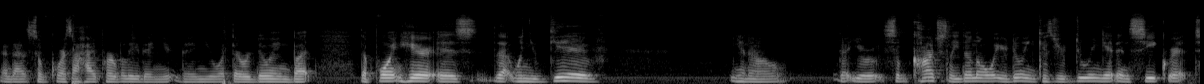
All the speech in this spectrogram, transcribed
And that's, of course, a hyperbole. They knew, they knew what they were doing. But the point here is that when you give, you know, that you're subconsciously don't know what you're doing because you're doing it in secret.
